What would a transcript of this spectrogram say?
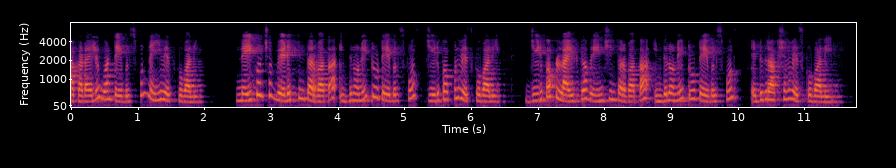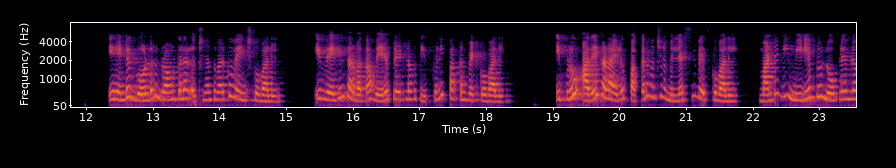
ఆ కడాయిలో వన్ టేబుల్ స్పూన్ నెయ్యి వేసుకోవాలి. నెయ్యి కొంచెం వేడెక్కిన తర్వాత ఇందులోని టూ టేబుల్ స్పూన్స్ జీడిపప్పును వేసుకోవాలి. జీడిపప్పు లైట్గా వేయించిన తర్వాత ఇందులోనే టూ టేబుల్ స్పూన్స్ ఎండు ద్రాక్షను వేసుకోవాలి. ఈ రెండు గోల్డెన్ బ్రౌన్ కలర్ వచ్చినంత వరకు వేయించుకోవాలి. ఇవి వేగిన తర్వాత వేరే ప్లేట్లోకి తీసుకొని పక్కన పెట్టుకోవాలి. ఇప్పుడు అదే కడాయిలో పక్కన ఉంచిన మిల్లెట్స్ని వేసుకోవాలి. మంటని మీడియం టు లో ఫ్లేమ్లో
